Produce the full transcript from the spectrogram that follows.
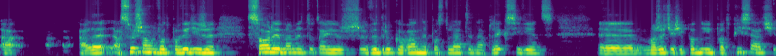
a, ale, a słyszą w odpowiedzi, że sorry, mamy tutaj już wydrukowane postulaty na Plexi, więc e, możecie się pod nimi podpisać,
